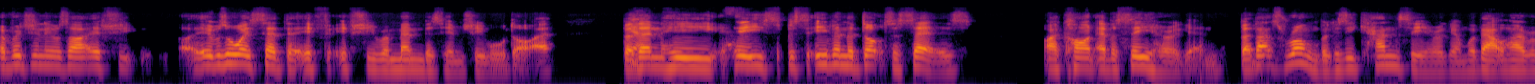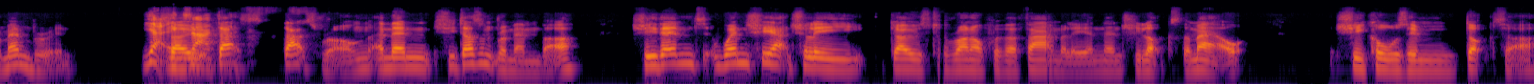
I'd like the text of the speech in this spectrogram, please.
originally it was like if she, it was always said that if if she remembers him, she will die. But Yeah. then he he even the Doctor says, I can't ever see her again. But that's wrong because he can see her again without her remembering. Yeah, So exactly. that's that's wrong. And then she doesn't remember. She then, when she actually goes to run off with her family, and then she locks them out, she calls him Doctor.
